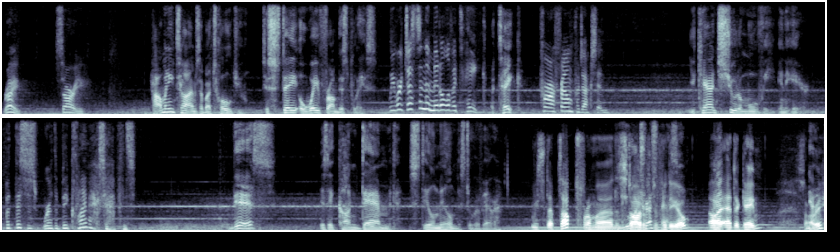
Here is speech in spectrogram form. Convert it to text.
Right. Sorry. how many times have I told you to stay away from this place? We were just in the middle of a take. A take. For our film production. You can't shoot a movie in here. But this is where the big climax happens. This is a condemned steel mill, Mr. Rivera. We stepped up from uh, the You start of the video. Uh, at the game. Sorry.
